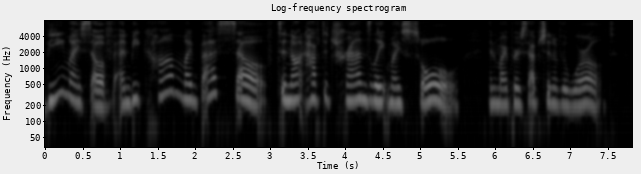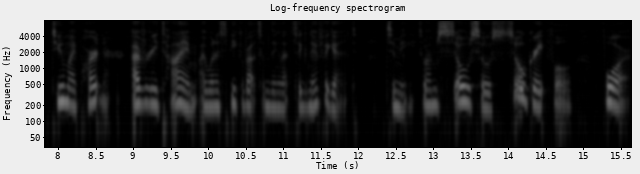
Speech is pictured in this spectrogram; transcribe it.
be myself and become my best self, to not have to translate my soul and my perception of the world to my partner every time I want to speak about something that's significant to me. So I'm so, so, so grateful for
